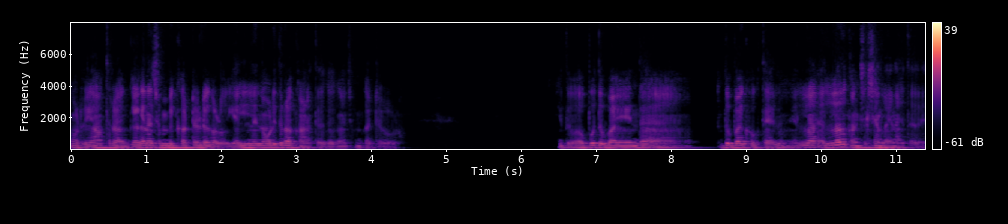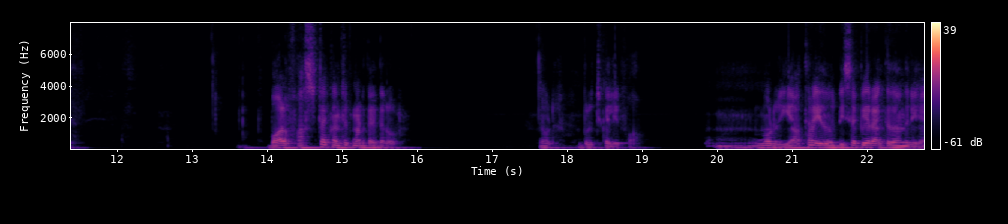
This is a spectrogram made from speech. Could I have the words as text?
ನೋಡ್ರಿ, ಯಾವ ಥರ ಗಗನಚುಂಬಿ ಕಟ್ಟಡಗಳು, ಎಲ್ಲಿ ನೋಡಿದ್ರೂ ಕಾಣುತ್ತೆ ಗಗನಚುಂಬಿ ಕಟ್ಟಡಗಳು. ಇದು ಅಬು ದುಬೈಯಿಂದ ದುಬೈಗೆ ಹೋಗ್ತಾ ಇದ್ದು ಎಲ್ಲ, ಎಲ್ಲದೂ ಕನ್ಸ್ಟ್ರಕ್ಷನ್ ಲೈನ್ ಆಗ್ತಾ ಇದೆ. ಭಾಳ ಫಾಸ್ಟಾಗಿ ಕನ್ಸ್ಟ್ರಕ್ಟ್ ಮಾಡ್ತಾ ಇದ್ದಾರೆ ಅವರು. ನೋಡ್ರಿ ಬ್ರಿಡ್ಜ್ ಖಲೀಫಾ ನೋಡ್ರಿ, ಯಾವ ಥರ ಇದು ಡಿಸಪಿಯರ್ ಆಗ್ತದೆ ಅಂದ್ರೆ ಈಗ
